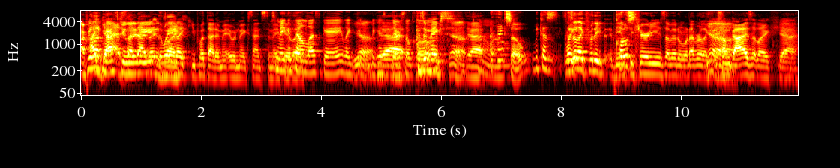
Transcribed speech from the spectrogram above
I feel like guess, masculinity that, that, is the way like, like, you put that, it, ma- it would make sense to make To make it like, sound less gay, like Yeah. because yeah, they're so close. Because it makes Yeah. yeah. I think so because Is it like for the, the close- insecurities of it or whatever? Like Yeah. for some guys that like yeah.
